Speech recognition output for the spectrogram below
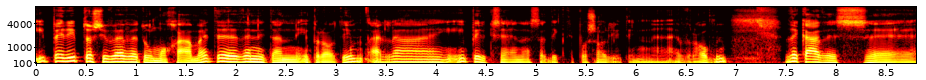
η περίπτωση βέβαια του Μοχάμετ ε, δεν ήταν η πρώτη αλλά υπήρξε ένας αντίκτυπος όλη την Ευρώπη. Δεκάδες ε,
